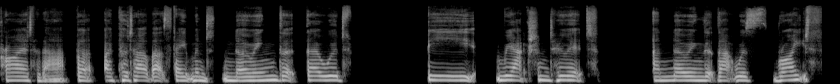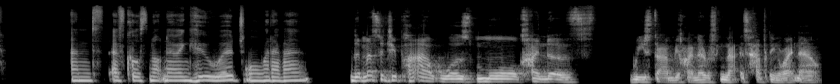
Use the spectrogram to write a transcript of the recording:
prior to that. But I put out that statement knowing that there would be reaction to it and knowing that that was right. And of course, not knowing who would or whatever. The message you put out was more kind of we stand behind everything that is happening right now,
